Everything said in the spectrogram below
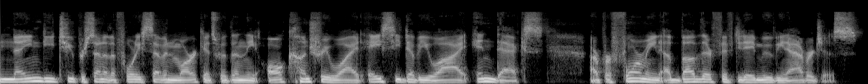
92% of the 47 markets within the All Country World ACWI index are performing above their 50 day moving averages.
